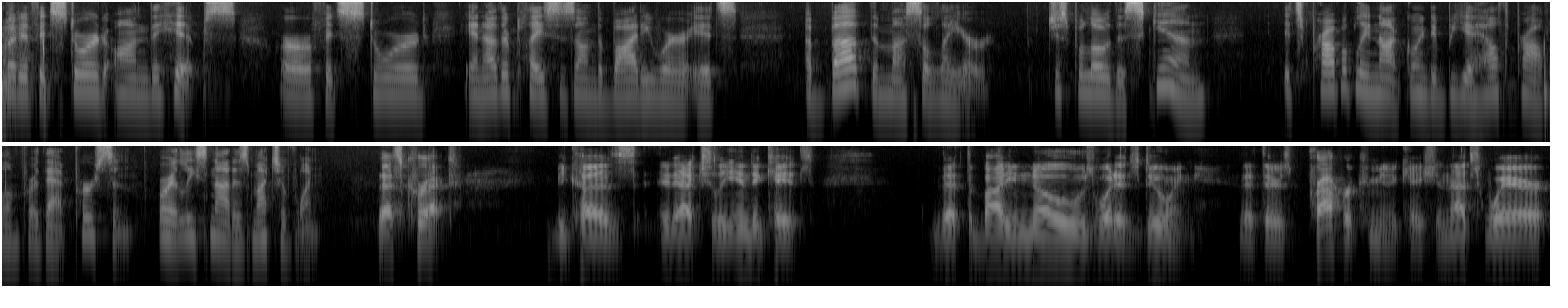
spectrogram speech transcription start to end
but if it's stored on the hips or if it's stored in other places on the body where it's above the muscle layer, just below the skin, it's probably not going to be a health problem for that person, or at least not as much of one. That's correct, because it actually indicates that the body knows what it's doing, that there's proper communication. That's where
